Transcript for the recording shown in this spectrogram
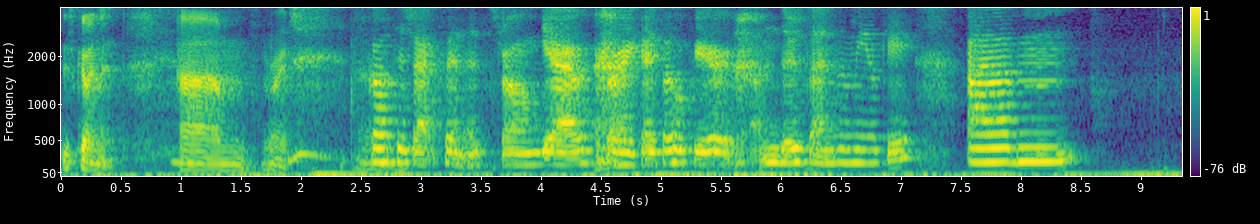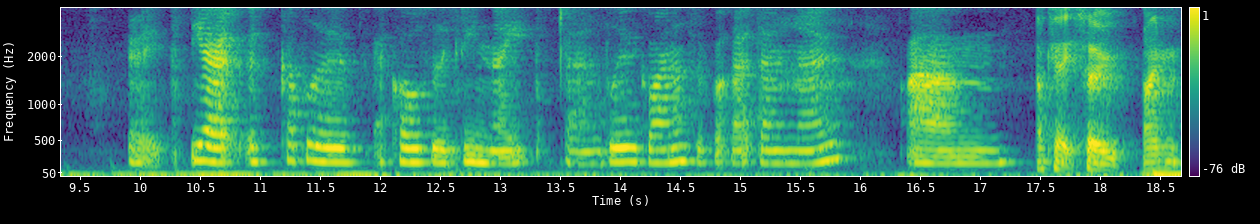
it's going in. Um, right. Scottish accent is strong. Yeah, I'm sorry guys. I hope you're understanding me okay. Um, right. Yeah, a couple of uh, calls for the Green Knight. Um, blue iguanas. We've got that down now. Um, Okay, so I'm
